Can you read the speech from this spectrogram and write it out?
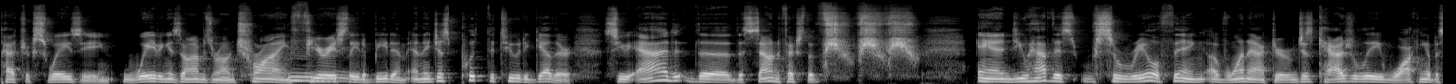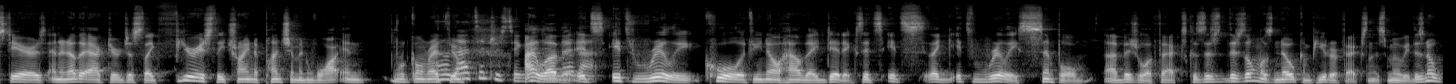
Patrick Swayze waving his arms around, trying hmm. furiously to beat him, and they just put the two together. So you add the the sound effects, the and you have this surreal thing of one actor just casually walking up a stairs and another actor just like furiously trying to punch him and walk and going right Oh, through. that's interesting. I, I love it. know It's it's really cool if you know how they did it because it's it's like it's really simple uh, visual effects because there's there's almost no computer effects in this movie. There's no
